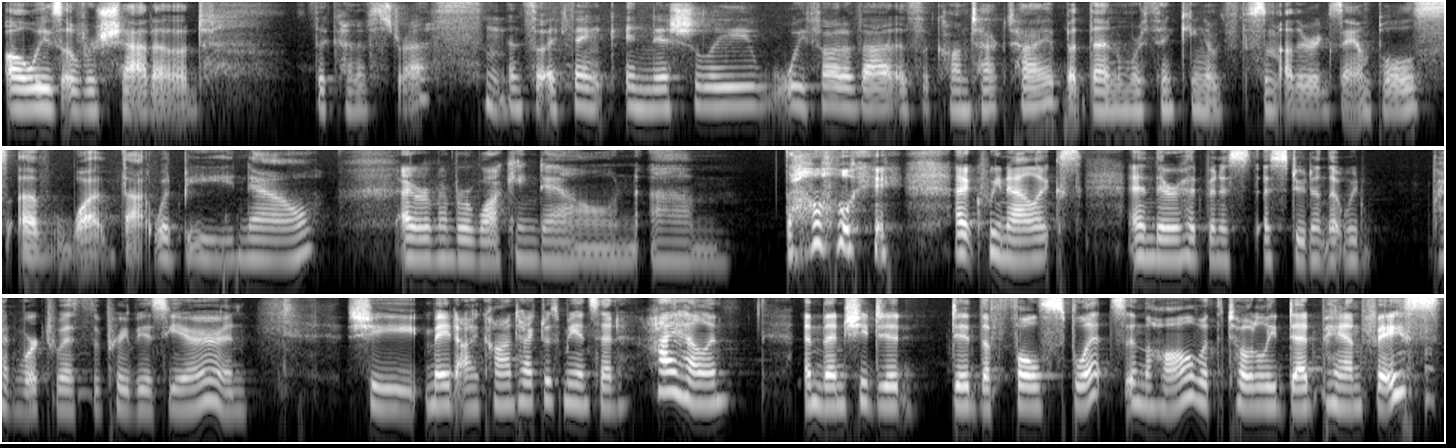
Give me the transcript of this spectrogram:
always overshadowed the kind of stress. Hmm. And so I think initially we thought of that as the contact high, but then we're thinking of some other examples of what that would be now. I remember walking down um, the hallway at Queen Alex, and there had been a, a student that we had worked with the previous year, and she made eye contact with me and said, "Hi, Helen," and then she did did the full splits in the hall with a totally deadpan face.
